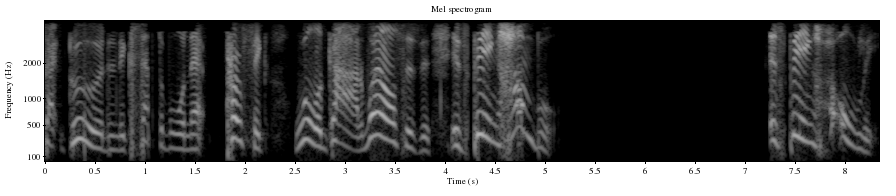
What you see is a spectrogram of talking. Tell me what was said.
That good and acceptable and that perfect will of God. What else is it? It's being humble. It's being holy.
